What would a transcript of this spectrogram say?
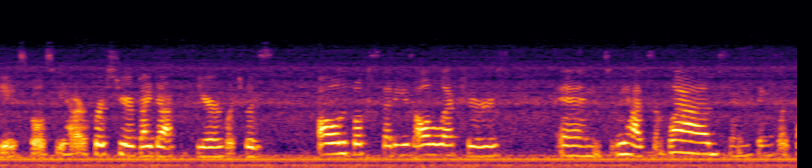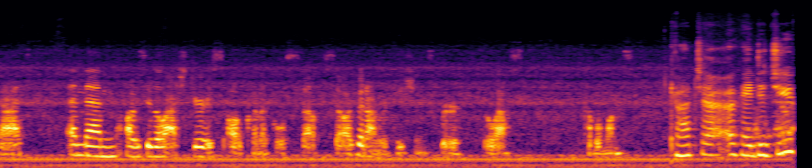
PA school. So we had our first year of didactic year, which was all the book studies, all the lectures, and we had some labs and things like that. And then obviously the last year is all clinical stuff. So I've been on rotations for the last couple months. Gotcha. Okay. Did you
